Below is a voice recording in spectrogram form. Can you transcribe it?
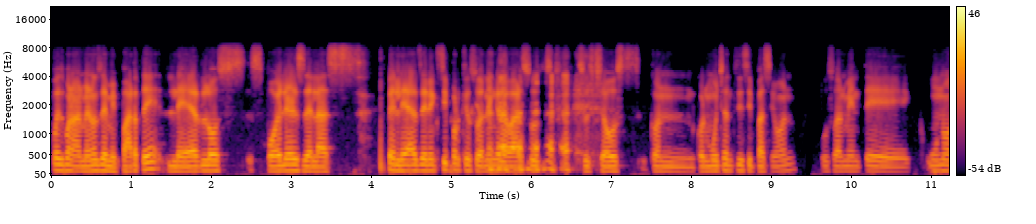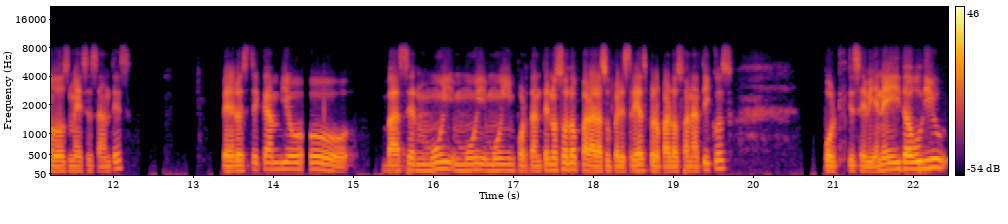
pues bueno, al menos de mi parte, leer los spoilers de las peleas de NXT porque suelen grabar sus, shows con, mucha anticipación, usualmente uno o dos meses antes. Pero este cambio va a ser muy, muy, muy importante, no solo para las superestrellas, pero para los fanáticos, porque se viene AEW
